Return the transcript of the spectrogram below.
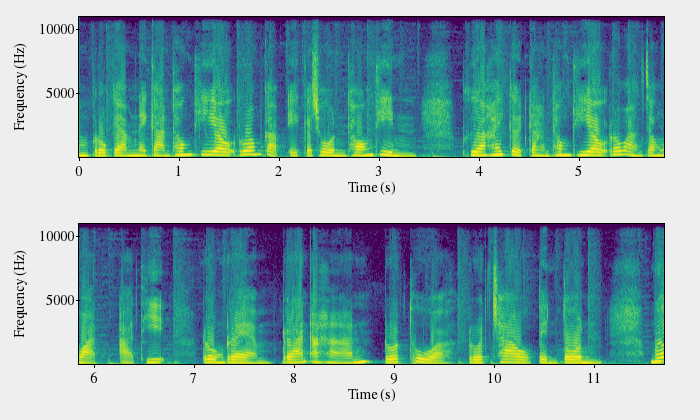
ำโปรแกรมในการท่องเที่ยวร่วมกับเอกชนท้องถิ่น เพื่อให้เกิดการท่องเที่ยวระหว่างจังหวัดอาทิ โรงแรม ร้านอาหาร รถทัวร์ รถเช่า เป็นต้น เมื่อ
